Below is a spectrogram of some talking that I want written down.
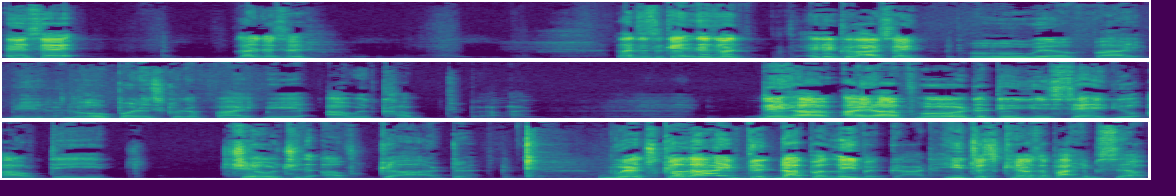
And it's a, like this, this, okay, this one, and then Goliath say, who will fight me? Nobody's gonna fight me. I will come to. They have, I have heard that they say you are the children of God. Which Goliath did not believe in God. He just cares about himself.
